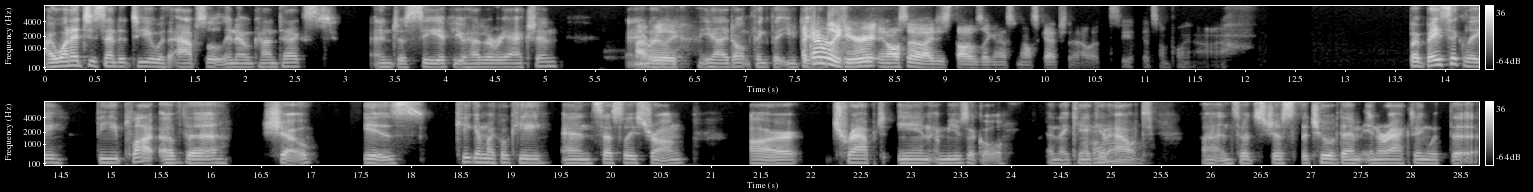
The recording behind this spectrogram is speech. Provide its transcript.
I wanted to send it to you with absolutely no context and just see if you had a reaction. Not And, uh, really. Yeah, I don't think that you I did. can't really hear it, and also I just thought it was like an SNL sketch that I would see at some point. I don't know. But basically, the plot of the show is Keegan Michael Key and Cecily Strong are trapped in a musical and they can't get Oh. out. Uh, and so it's just the two of them interacting with the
